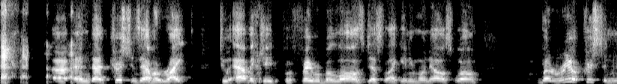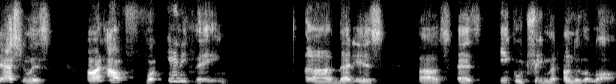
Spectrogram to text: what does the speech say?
uh, and that Christians have a right to advocate for favorable laws just like anyone else. Well, but real Christian nationalists aren't out for anything uh, that is uh, as equal treatment under the law.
